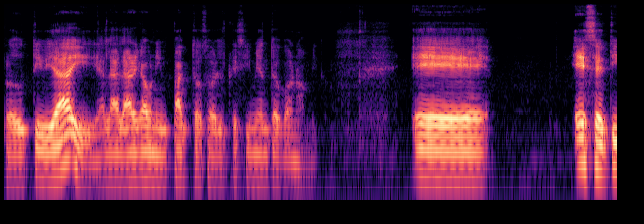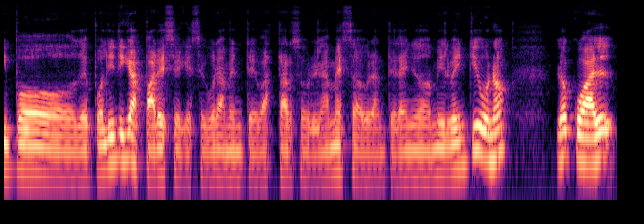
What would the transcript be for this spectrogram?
productividad y a la larga un impacto sobre el crecimiento económico. Eh, ese tipo de políticas parece que seguramente va a estar sobre la mesa durante el año 2021, lo cual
